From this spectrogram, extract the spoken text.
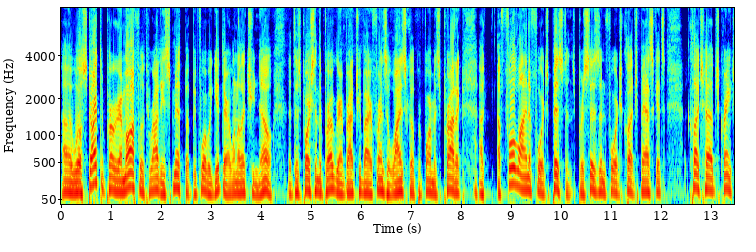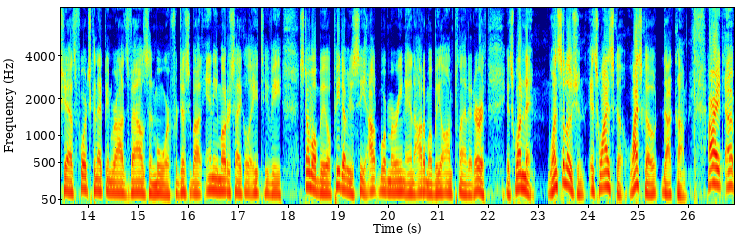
Uh, we'll start the program off with Rodney Smith, but before we get there, I want to let you know that this portion of the program brought to you by our friends at Wiseco Performance Product, a, a full line of forged pistons, precision forged clutch baskets, clutch hubs, crankshafts, forged connecting rods, valves, and more for just about any motorcycle, ATV, snowmobile, PWC, outboard marine, and automobile on planet Earth. It's one name. One solution. It's Wiseco. Wiseco.com. All right. Uh,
